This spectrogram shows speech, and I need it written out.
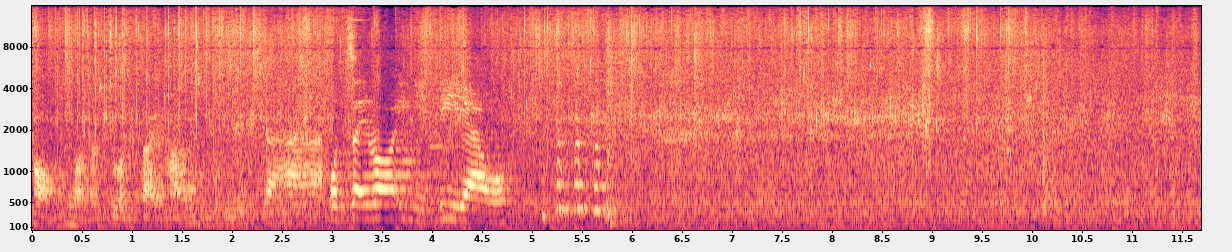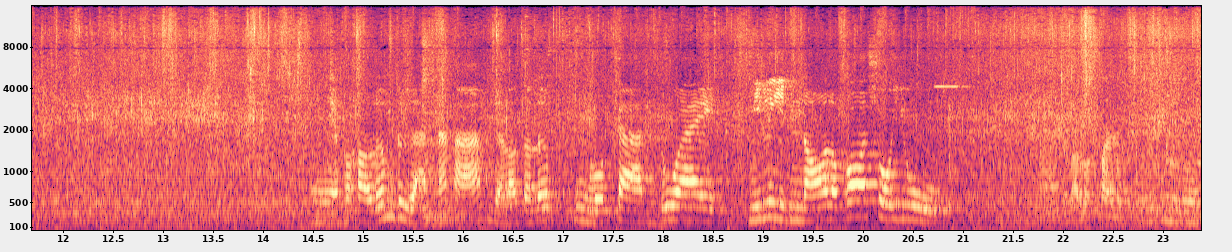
หอมหัวมันจวนใจมากเลยคุณพี่จ้าอดใจรออีกนิดเดียว เนี่ยพอเขาเริ่มเดือดนะคะ เดี๋ยวเราจะเริ่มปรุงรสกันด้วยมิรินเนาะแล้วก็โชยุเดี๋ยวเราลดไฟลงนิดนึง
